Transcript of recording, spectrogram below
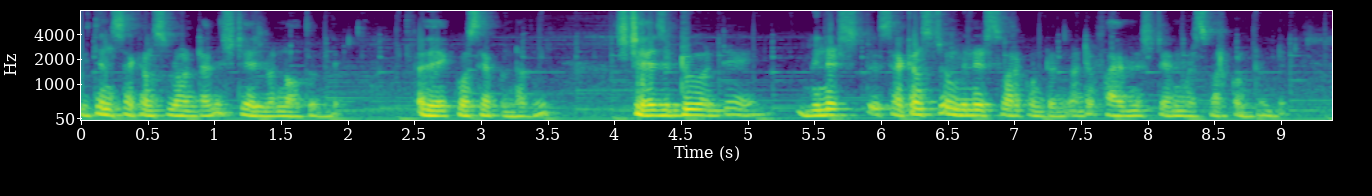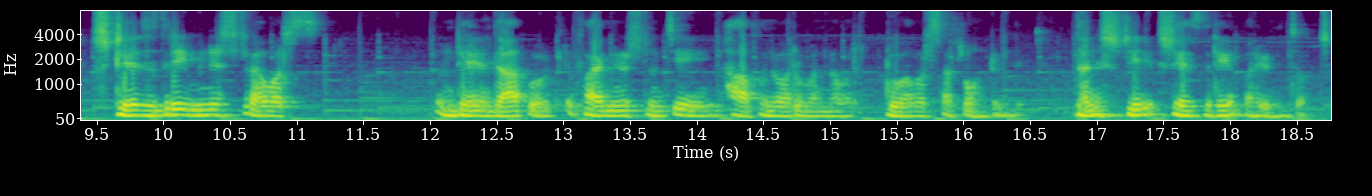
విత్ ఇన్ సెకండ్స్లో అంటే అది స్టేజ్ వన్ అవుతుంది. అది ఎక్కువసేపు ఉండదు. స్టేజ్ టూ అంటే మినిట్స్ సెకండ్స్ టు మినిట్స్ వరకు ఉంటుంది. అంటే ఫైవ్ మినిట్స్ టెన్ మినిట్స్ వరకు ఉంటుంది. Stage three minutes to hours అంటే దాపు ఫైవ్ మినిట్స్ నుంచి half an hour one hour two hours అట్లా ఉంటుంది. దాన్ని స్టే స్టేజ్ త్రీగా పరిగణించవచ్చు.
